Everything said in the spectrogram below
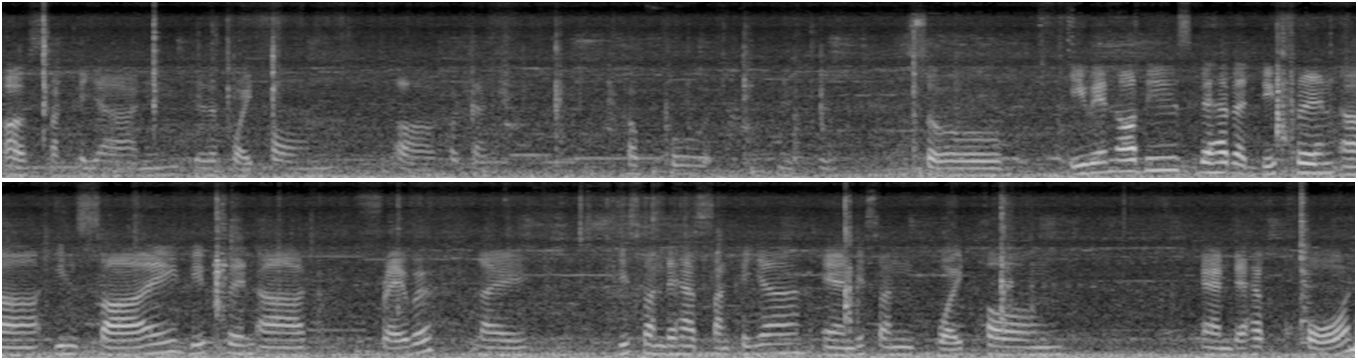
เออสักยานี่จะฝอยทองเออเข้าใจ ข้าวโพดนี่คือ so even all these they have a different uh inside different uh flavor like this one they have sankaya and this one ฝอยทอง and they have corn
